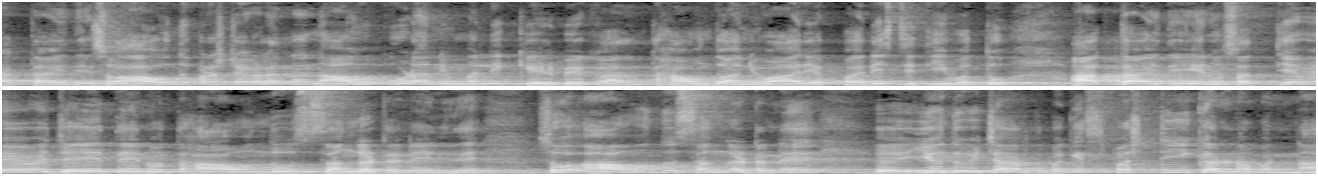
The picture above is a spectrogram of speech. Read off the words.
ಆಗ್ತಾ ಇದೆ. ಸೊ ಆ ಒಂದು ಪ್ರಶ್ನೆಗಳನ್ನು ನಾವು ಕೂಡ ನಿಮ್ಮಲ್ಲಿ ಕೇಳಬೇಕಾದಂತಹ ಒಂದು ಅನಿವಾರ್ಯ ಪರಿಸ್ಥಿತಿ ಇವತ್ತು ಆಗ್ತಾ ಇದೆ. ಏನು ಸತ್ಯಮೇವ ಜಯತೆ ಎನ್ನುವಂತಹ ಆ ಒಂದು ಸಂಘಟನೆ ಏನಿದೆ. ಸೊ ಆ ಒಂದು ಸಂಘಟನೆ ಈ ಒಂದು ವಿಚಾರದ ಬಗ್ಗೆ ಸ್ಪಷ್ಟೀಕರಣವನ್ನು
